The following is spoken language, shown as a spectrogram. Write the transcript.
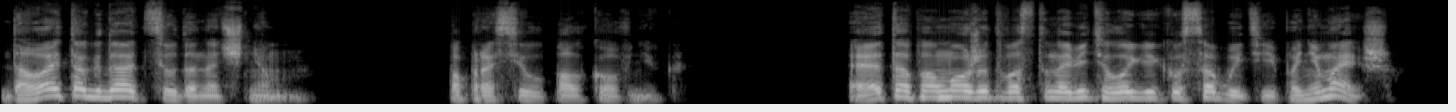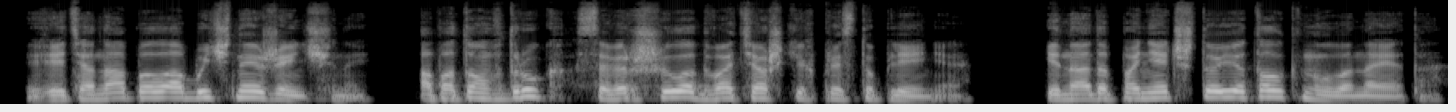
Давай тогда отсюда начнем, попросил полковник. Это поможет восстановить логику событий, понимаешь? Ведь она была обычной женщиной, а потом вдруг совершила два тяжких преступления. И надо понять, что ее толкнуло на это.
